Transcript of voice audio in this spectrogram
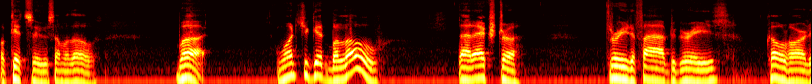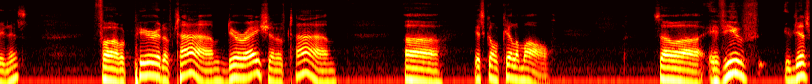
or Kitsu, some of those. But once you get below that extra three to five degrees cold hardiness for a period of time, duration of time, uh, it's going to kill them all. So uh, if you've you just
